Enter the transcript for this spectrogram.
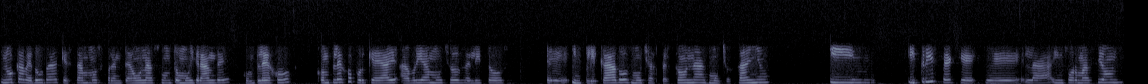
no cabe duda que estamos frente a un asunto muy grande, complejo, complejo porque hay, habría muchos delitos implicados, muchas personas, muchos años, y y triste que, la información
